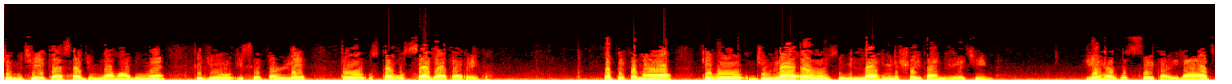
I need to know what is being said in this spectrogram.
کہ مجھے ایک ایسا جملہ معلوم ہے کہ جو اسے پڑھ لے تو اس کا غصہ جاتا رہے گا۔ اور پھر فرمایا کہ وہ جملہ اعوذ باللہ من الشیطان الرجیم یہ ہے غصے کا علاج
